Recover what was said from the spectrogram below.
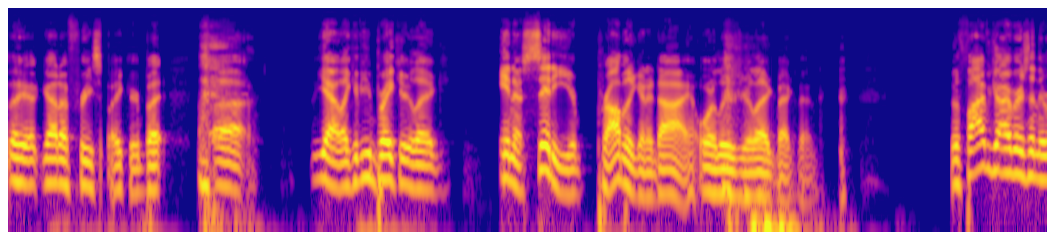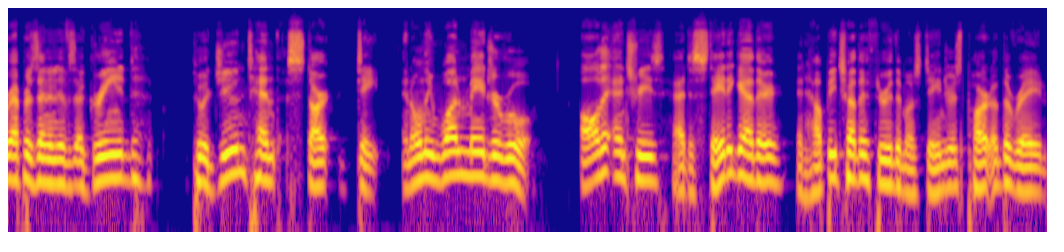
they got a free spiker, but uh, yeah, like if you break your leg in a city, you're probably gonna die or lose your leg back then. The five drivers and the representatives agreed to a June 10th start date, and only one major rule. All the entries had to stay together and help each other through the most dangerous part of the raid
